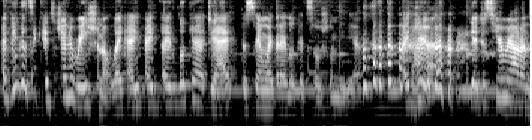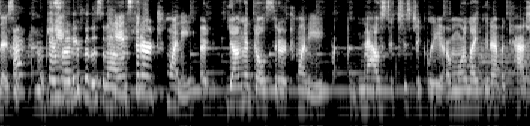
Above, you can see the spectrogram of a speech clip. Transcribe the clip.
I think it's like it's generational. Like I, I, I look at debt the same way that I look at social media. I do. Yeah, just hear me out on this. I'm ready for this analogy. Kids that are 20, uh, young adults that are 20, now statistically are more likely to have a cash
